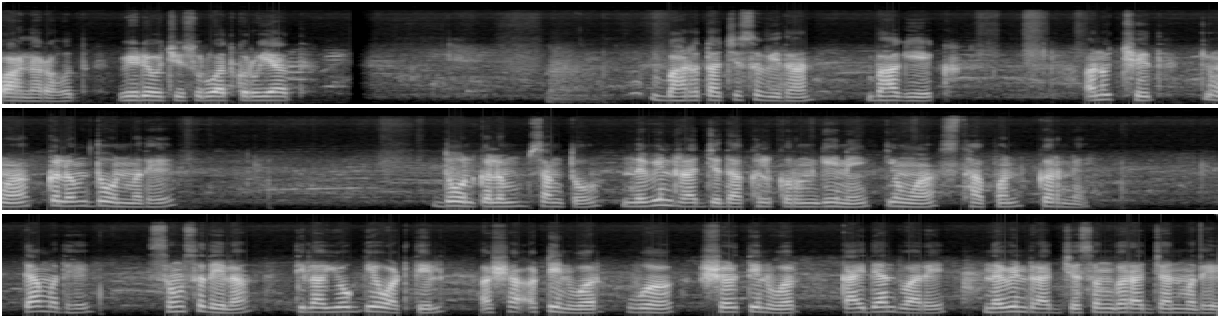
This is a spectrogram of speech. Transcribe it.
पाहणार आहोत. व्हिडिओची सुरुवात करूयात. भारताचे संविधान भाग एक अनुच्छेद किंवा कलम दोनमध्ये दोन कलम सांगतो नवीन राज्य दाखल करून घेणे किंवा स्थापन करणे. त्यामध्ये संसदेला तिला योग्य वाटतील अशा अटींवर व शर्तींवर कायद्यांद्वारे नवीन राज्य संघराज्यांमध्ये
